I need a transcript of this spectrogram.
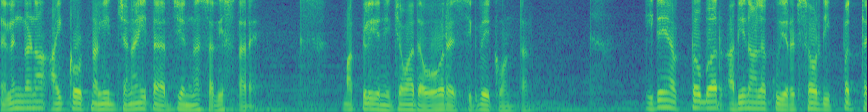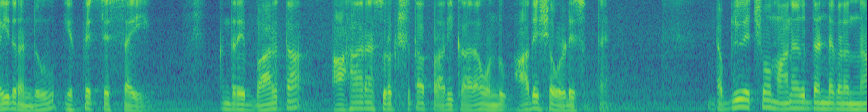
ತೆಲಂಗಾಣ ಹೈಕೋರ್ಟ್ನಲ್ಲಿ ಜನಹಿತ ಅರ್ಜಿಯನ್ನು ಸಲ್ಲಿಸ್ತಾರೆ. ಮಕ್ಕಳಿಗೆ ನಿಜವಾದ ಓವರ್ ಎಸ್ ಸಿಗಬೇಕು ಅಂತ. ಇದೇ ಅಕ್ಟೋಬರ್ ಹದಿನಾಲ್ಕು ಎರಡು ಸಾವಿರದ ಇಪ್ಪತ್ತೈದರಂದು ಎಫ್ ಎಸ್ ಎಸ್ ಐ ಅಂದರೆ ಭಾರತ ಆಹಾರ ಸುರಕ್ಷತಾ ಪ್ರಾಧಿಕಾರ ಒಂದು ಆದೇಶ ಹೊರಡಿಸುತ್ತೆ. ಡಬ್ಲ್ಯೂ ಎಚ್ ಒ ಮಾನದಂಡಗಳನ್ನು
